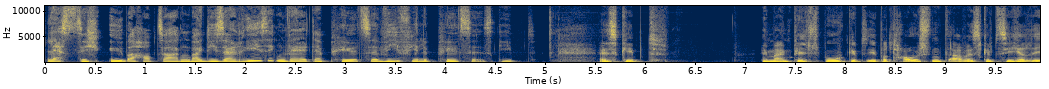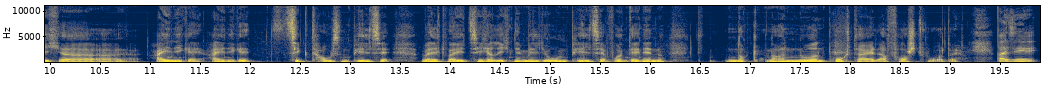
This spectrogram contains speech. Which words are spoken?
Lässt sich überhaupt sagen, bei dieser riesigen Welt der Pilze, wie viele Pilze es gibt? Es gibt in meinem Pilzbuch gibt es über 1000, aber es gibt sicherlich äh, äh, einige, einige zigtausend Pilze. Weltweit sicherlich eine Million Pilze, von denen noch, noch nur ein Bruchteil erforscht wurde. Weil Sie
